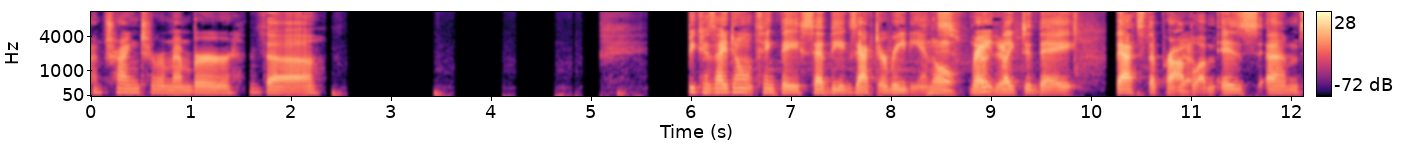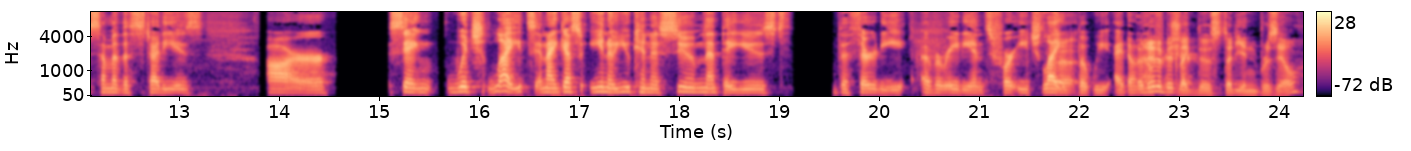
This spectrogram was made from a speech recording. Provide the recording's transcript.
I'm trying to remember the because I don't think they said the exact irradiance, no, right? Yeah, yeah. Like, did they? That's the problem. Yeah. Is um, some of the studies are saying which lights and i guess you know you can assume that they used the 30 of irradiance for each light uh, but we i don't know. a little bit sure. like the study in brazil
